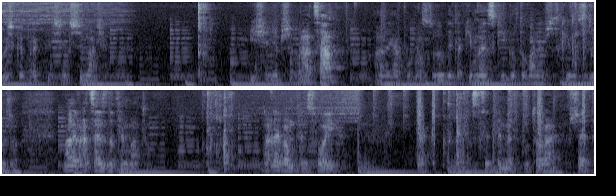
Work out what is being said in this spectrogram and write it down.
łyżkę praktycznie trzymać i się nie przewraca, ale ja po prostu lubię takie męskie gotowanie, wszystkiego jest dużo. No ale wracając do tematu. Nalewam ten słoik tak centymetr półtora przed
